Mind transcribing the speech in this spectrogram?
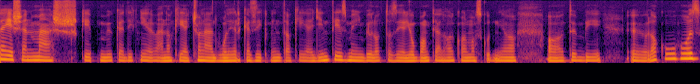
teljesen másképp működik nyilván, aki egy családból érkezik, mint aki egy intézményből, ott azért jobban kell alkalmazkodni a, a többi ö, lakóhoz,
